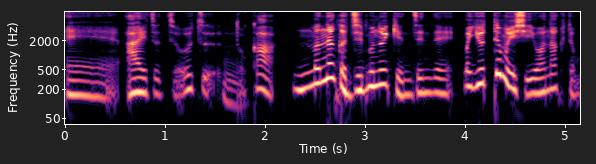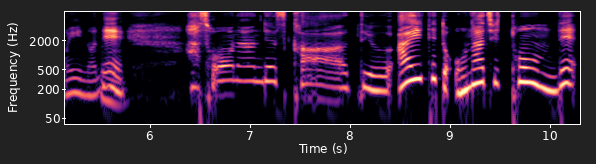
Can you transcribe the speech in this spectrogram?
えー、相槌を打つとか、まあなんか自分の意見全然、まあ言ってもいいし言わなくてもいいので、あ、そうなんですかっていう相手と同じトーンで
